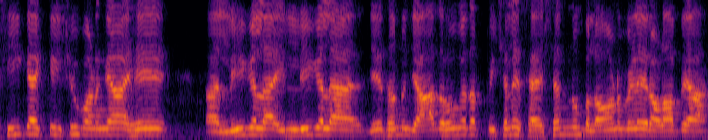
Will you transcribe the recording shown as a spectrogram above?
ਠੀਕ ਹੈ ਇੱਕ ਇਸ਼ੂ ਬਣ ਗਿਆ ਇਹ ਲੀਗਲ ਹੈ ਇਲੀਗਲ ਹੈ। ਜੇ ਤੁਹਾਨੂੰ ਯਾਦ ਹੋਊਗਾ ਤਾਂ ਪਿਛਲੇ ਸੈਸ਼ਨ ਨੂੰ ਬੁਲਾਉਣ ਵੇਲੇ ਰੌਲਾ ਪਿਆ।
